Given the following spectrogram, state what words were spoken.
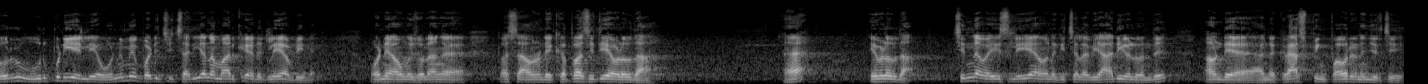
ஒரு உருப்படியே இல்லையே. ஒன்றுமே படித்து சரியான மார்க்கே எடுக்கலையே அப்படின்னு. உடனே அவங்க சொன்னாங்க பஸ் அவனுடைய கெப்பாசிட்டியே எவ்வளவுதான் ஆ? இவ்வளவுதான். சின்ன வயசுலேயே அவனுக்கு சில வியாதிகள் வந்து அவனுடைய அந்த கிராஸ்பிங் பவர் இணைஞ்சிருச்சு.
